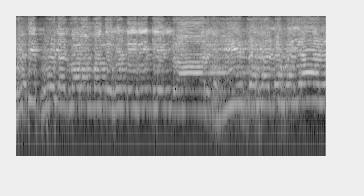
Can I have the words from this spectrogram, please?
துடிப்புடன் வளம் வந்து கொண்டிருக்கின்றார்கள். இந்த கடுமையான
